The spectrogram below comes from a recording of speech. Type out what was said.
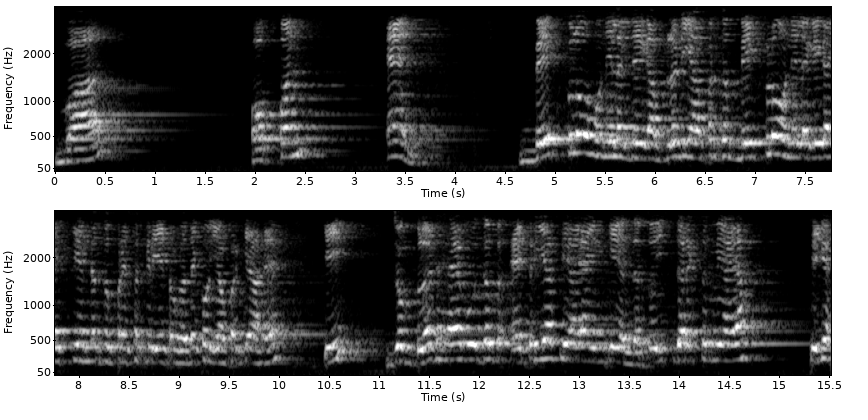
वाल ओपन एंड बेक फ्लो होने लग जाएगा। ब्लड यहाँ पर जब बेक फ्लो होने लगेगा, इसके अंदर जो प्रेशर क्रिएट होगा, देखो यहाँ पर क्या है कि जो ब्लड है वो जब एट्रिया से आया इनके अंदर तो इस डायरेक्शन में आया ठीक है?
